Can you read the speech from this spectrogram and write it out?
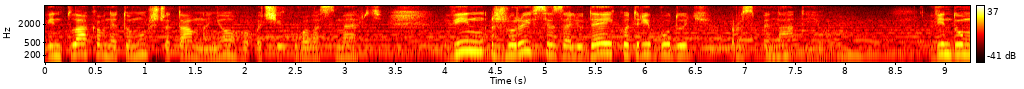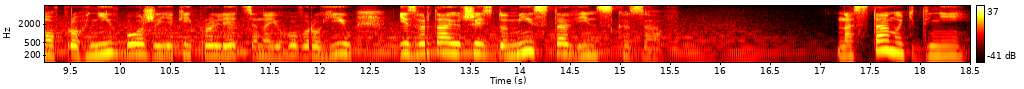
Він плакав не тому, що там на нього очікувала смерть. Він журився за людей, котрі будуть розпинати його. Він думав про гнів Божий, який пролється на його ворогів, і, звертаючись до міста, він сказав: Настануть дні,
